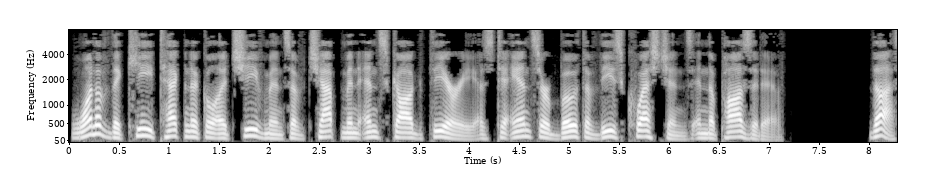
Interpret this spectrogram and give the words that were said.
One of the key technical achievements of Chapman-Enskog theory is to answer both of these questions in the positive. Thus,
